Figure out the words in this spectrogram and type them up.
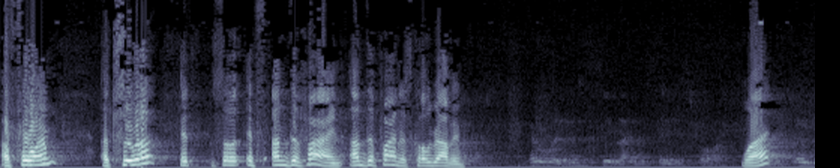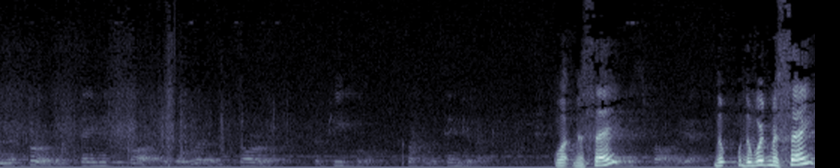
a form, a tzura, it, so it's undefined. Undefined is called Rabim. What? What, Mesay? The, the word Mesay?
